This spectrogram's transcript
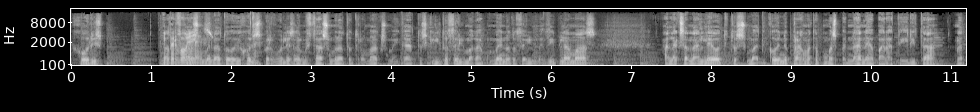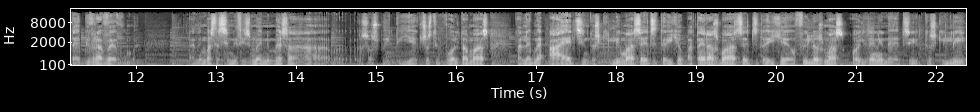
χωρίς να το φτάσουμε να το, χωρίς ναι. υπερβολές, να μην φτάσουμε να το τρομάξουμε ή κάτι. Το σκυλί το θέλουμε αγαπημένο, το θέλουμε δίπλα μας. Αλλά ξαναλέω ότι το σημαντικό είναι πράγματα που μας περνάνε απαρατήρητα να τα επιβραβεύουμε. Δηλαδή είμαστε συνηθισμένοι μέσα στο σπίτι ή έξω στη βόλτα μας να λέμε «Α, έτσι είναι το σκυλί μας, έτσι το είχε ο πατέρας μας, έτσι το είχε ο φίλος μας». Όχι, δεν είναι έτσι. Το σκυλί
